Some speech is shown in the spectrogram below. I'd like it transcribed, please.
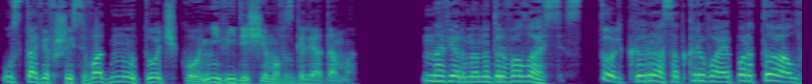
уставившись в одну точку невидящим взглядом. «Наверное, надорвалась, столько раз открывая портал,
